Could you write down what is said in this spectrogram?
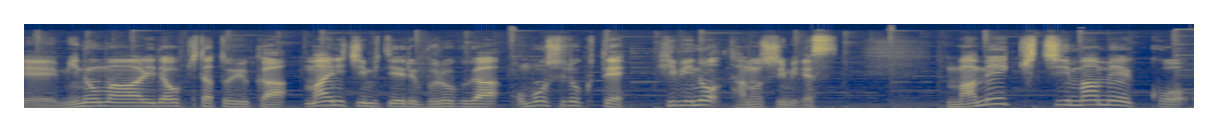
えー身の回りで起きたというか毎日見ているブログが面白くて日々の楽しみです。豆吉豆子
